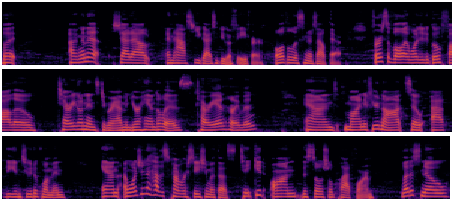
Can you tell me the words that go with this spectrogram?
But I'm going to shout out and ask you guys to do a favor, all the listeners out there. First of all, I want you to go follow Terri on Instagram, and your handle is Terri Ann Heiman. And mine, if you're not, so at the Intuitive Woman. And I want you to have this conversation with us. Take it on the social platform. Let us know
